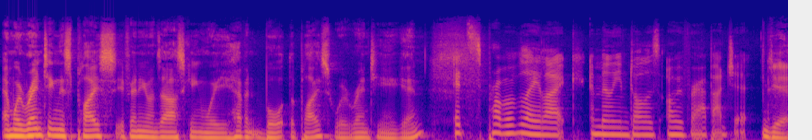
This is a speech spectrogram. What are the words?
And we're renting this place. If anyone's asking, we haven't bought the place. We're renting again. It's probably like a million dollars over our budget. Yeah,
